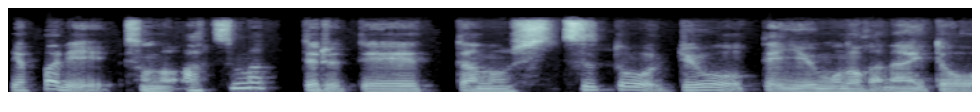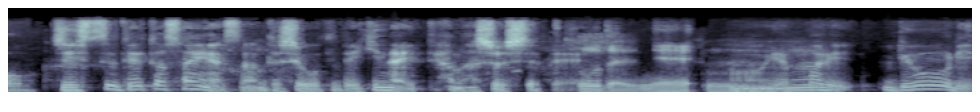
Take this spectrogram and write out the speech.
やっぱり、その集まってるデータの質と量っていうものがないと、実質データサイエンスなんて仕事できないって話をしてて。そうだよね。ううんん。やっぱり料理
